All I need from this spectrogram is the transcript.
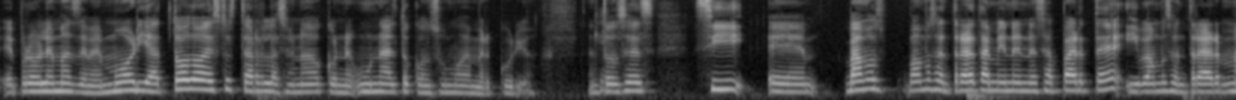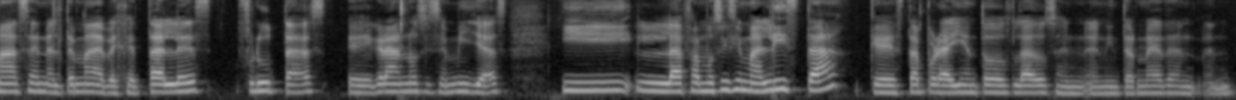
eh, problemas de memoria, todo esto está relacionado con un alto consumo de mercurio. Entonces, sí, eh, vamos, vamos a entrar también en esa parte y vamos a entrar más en el tema de vegetales, frutas, eh, granos y semillas. Y la famosísima lista, que está por ahí en todos lados, en, en internet, en, en,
